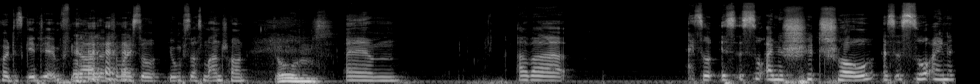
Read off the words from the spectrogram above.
heute ist GNTM-Finale. Dann war ich so, Jungs, lass mal anschauen. Jungs. Ähm, aber, also, es ist so eine Shitshow. Es ist so eine.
